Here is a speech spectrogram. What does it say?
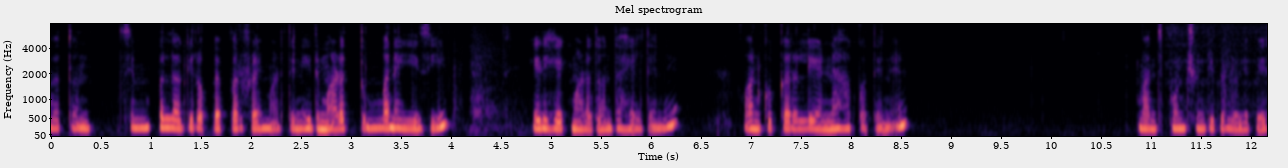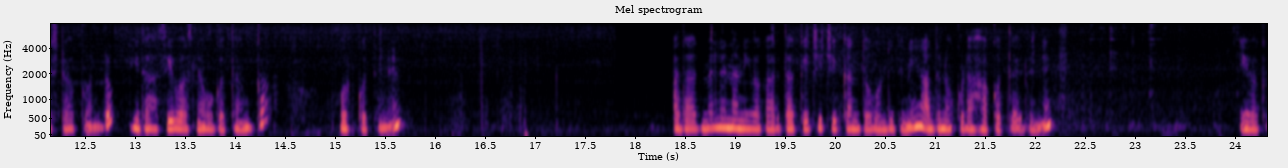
ಇವತ್ತೊಂದು ಸಿಂಪಲ್ ಆಗಿರೋ ಪೆಪ್ಪರ್ ಫ್ರೈ ಮಾಡ್ತೀನಿ. ಇದು ಮಾಡೋದು ತುಂಬಾ ಈಸಿ. ಇದು ಹೇಗೆ ಮಾಡೋದು ಅಂತ ಹೇಳ್ತೀನಿ. ಒಂದು ಕುಕ್ಕರಲ್ಲಿ ಎಣ್ಣೆ ಹಾಕ್ಕೋತೀನಿ. ಒಂದು ಸ್ಪೂನ್ ಶುಂಠಿ ಬೆಳ್ಳುಳ್ಳಿ ಪೇಸ್ಟ್ ಹಾಕ್ಕೊಂಡು ಇದು ಹಸಿ ವಾಸನೆ ಹೋಗೋ ತನಕ ಹುರ್ಕೋತೀನಿ. ಅದಾದಮೇಲೆ ನಾನು ಇವಾಗ ಅರ್ಧ ಕೆ ಜಿ ಚಿಕನ್ ತೊಗೊಂಡಿದ್ದೀನಿ. ಅದನ್ನು ಕೂಡ ಹಾಕೋತಾ ಇದ್ದೀನಿ. ಇವಾಗ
